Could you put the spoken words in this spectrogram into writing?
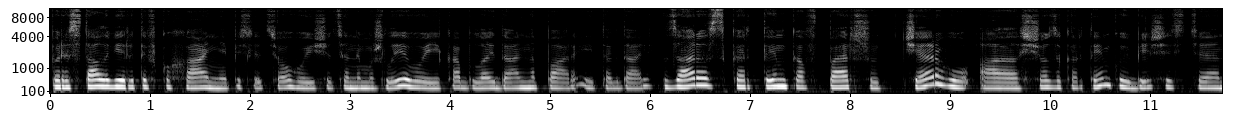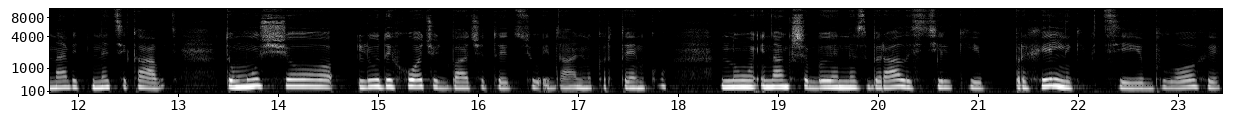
перестали вірити в кохання після цього, і що це неможливо, і яка була ідеальна пара, і так далі. Зараз картинка в першу чергу, а що за картинкою більшість е, навіть не цікавить, тому що люди хочуть бачити цю ідеальну картинку. Ну інакше би не збирали стільки прихильників ці блоги.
